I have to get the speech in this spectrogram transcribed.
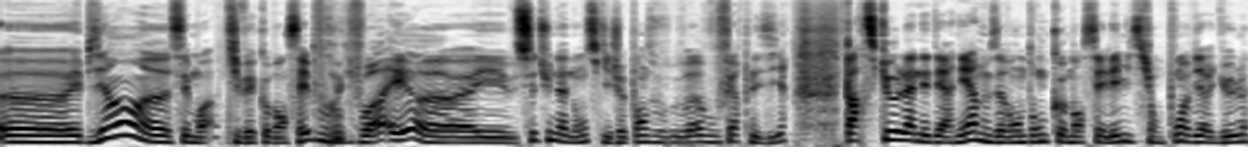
Euh, eh bien, euh, c'est moi qui vais commencer pour une fois, et, euh, et c'est une annonce qui, je pense, vous- va vous faire plaisir, parce que l'année dernière, nous avons donc commencé l'émission Point Virgule,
